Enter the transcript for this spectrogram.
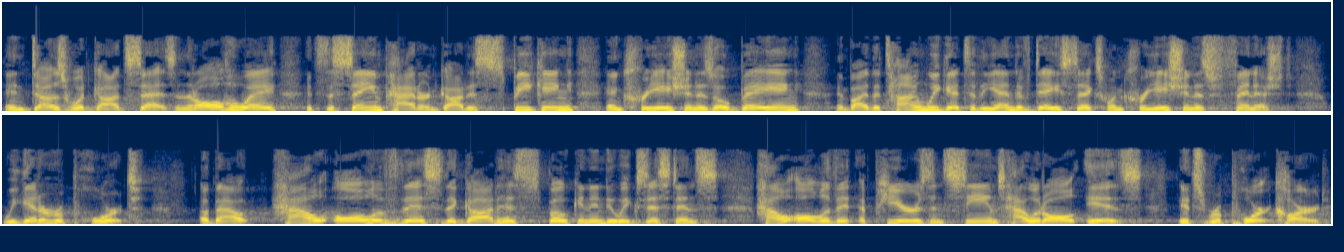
and does what God says. And then all the way, it's the same pattern. God is speaking and creation is obeying. And by the time we get to the end of day six, when creation is finished, we get a report about how all of this that God has spoken into existence, how all of it appears and seems, how it all is. It's report card.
